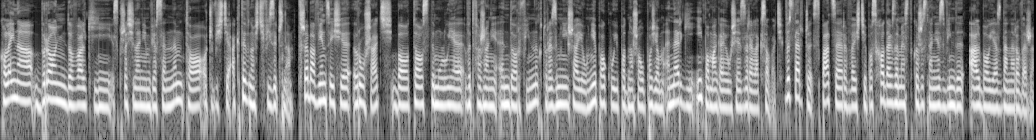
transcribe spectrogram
Kolejna broń do walki z przesileniem wiosennym to oczywiście aktywność fizyczna. Trzeba więcej się ruszać, bo to stymuluje wytwarzanie endorfin, które zmniejszają niepokój, podnoszą poziom energii i pomagają się zrelaksować. Wystarczy spacer, wejście po schodach zamiast korzystania z windy albo jazda na rowerze.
